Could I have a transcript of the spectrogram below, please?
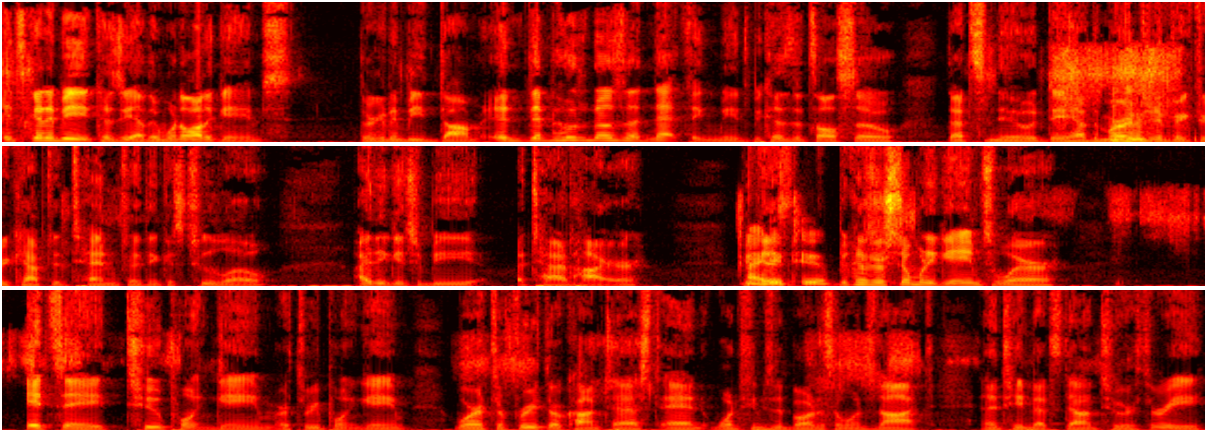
It's going to be because yeah they win a lot of games. They're going to be dom. And who knows what that net thing means because it's also that's new. They have the margin of victory capped at ten, which I think is too low. I think it should be a tad higher. I do Because, too. Because there's so many games where it's a two point game or three point game where it's a free throw contest and one team's in the bonus and one's not, and the team that's down two or three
